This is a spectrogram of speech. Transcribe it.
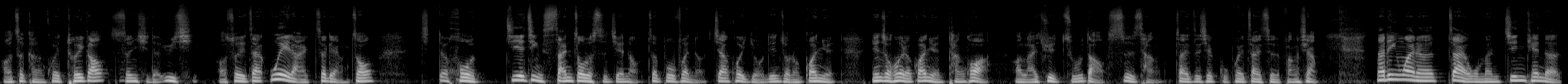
哦，这可能会推高升息的预期哦，所以在未来这两周的或接近三周的时间哦，这部分呢将会有联总的官员、联总会的官员谈话哦，来去主导市场在这些股汇再次的方向。那另外呢，在我们今天的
